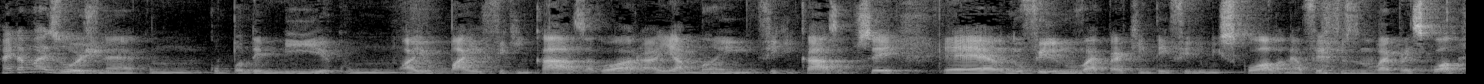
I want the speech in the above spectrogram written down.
Ainda mais hoje, né? Com, com pandemia, com aí o pai fica em casa agora, aí a mãe fica em casa, não sei. É, o filho não vai para quem tem filho na escola, né? O filho não vai para a escola.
